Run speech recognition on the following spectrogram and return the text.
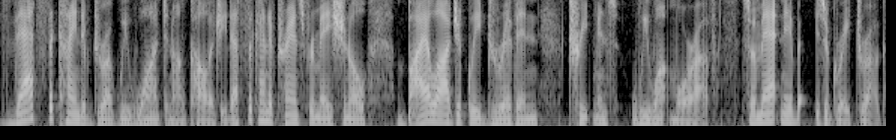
That's the kind of drug we want in oncology. That's the kind of transformational, biologically driven treatments we want more of. So imatinib is a great drug.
